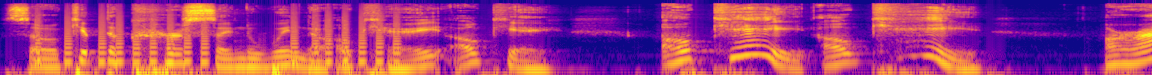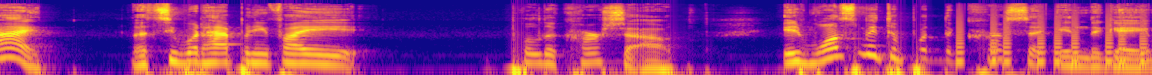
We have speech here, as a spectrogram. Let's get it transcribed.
So keep the cursor in the window. Okay, okay, okay, okay. All right. Let's see what happens if I pull the cursor out. It wants me to put the cursor in the game.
